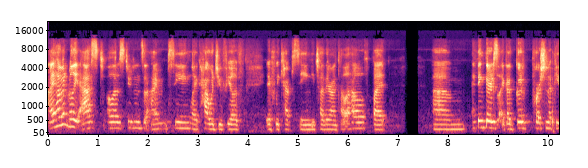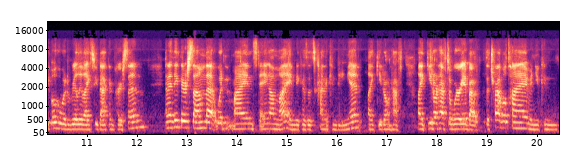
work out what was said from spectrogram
I haven't really asked a lot of students that I'm seeing, like, how would you feel if, if we kept seeing each other on telehealth? But um, I think there's like a good portion of people who would really like to be back in person. And I think there's some that wouldn't mind staying online because it's kind of convenient. Like you don't have like you don't have to worry about the travel time and you can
